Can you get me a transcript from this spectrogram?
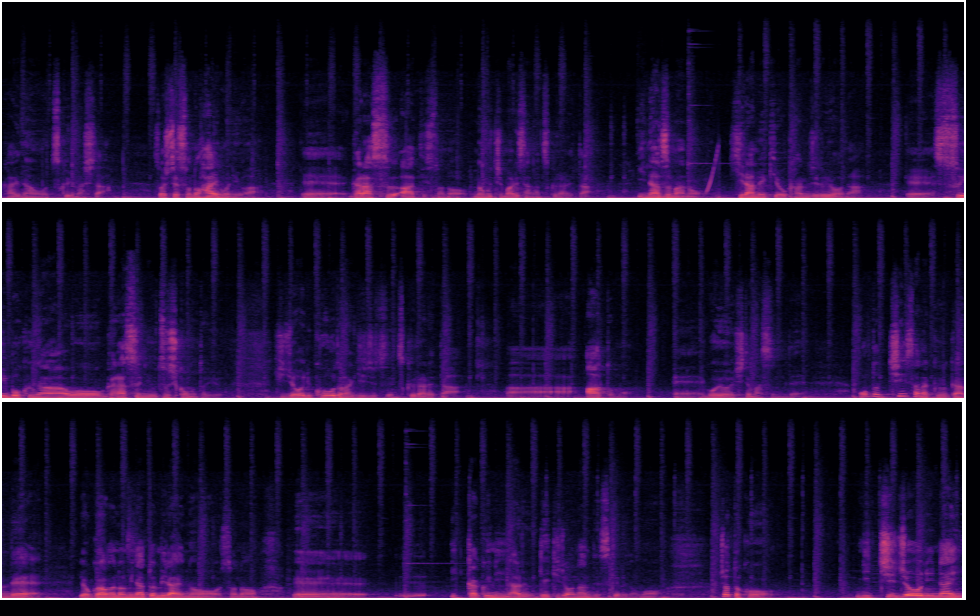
階段を作りました。そしてその背後にはえーガラスアーティストの野口真理さんが作られた稲妻のひらめきを感じるような、えー水墨画をガラスに映し込むという非常に高度な技術で作られたあーアートも、えーご用意してますんで本当に小さな空間で横浜のみなとみらいのその、えー一角にある劇場なんですけれどもちょっとこう日常にない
